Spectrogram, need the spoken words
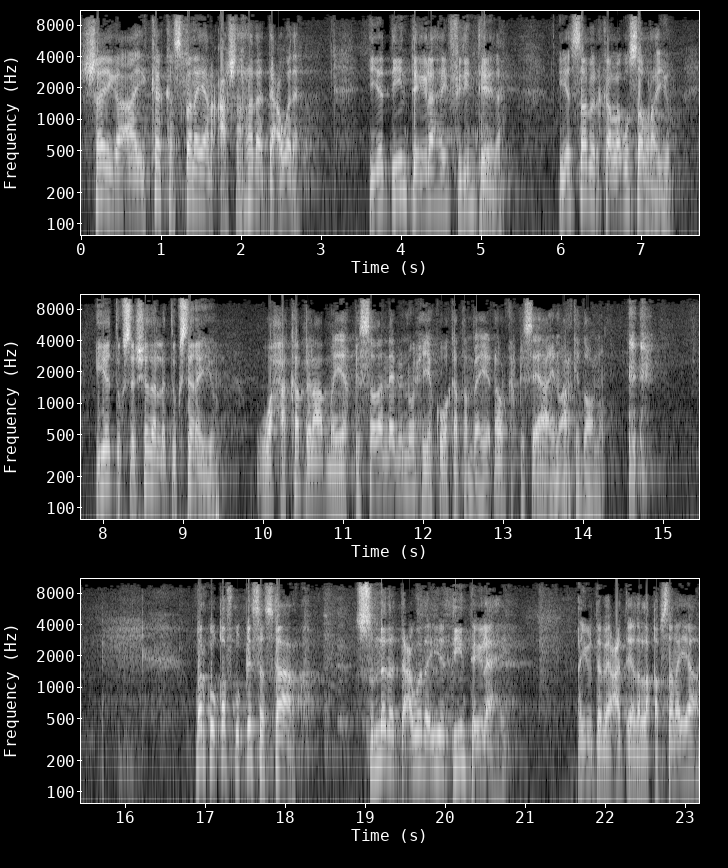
shayga ay ka kasbanayaan casharada dacwada iyo diinta ilaahay fidinteeda iyo sabirka lagu sabrayo iyo dugsashada la dugsanayo waxa ka bilaabmaya qisada nebi nuux iyo kuwa ka dambeeya. Dhowrka qise ee aynu arki doono markuu qofku qisas ka arko sunnada dacwada iyo diinta ilaahay ayuu dabeecaddeeda la qabsanayaa.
